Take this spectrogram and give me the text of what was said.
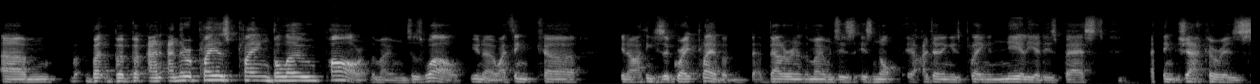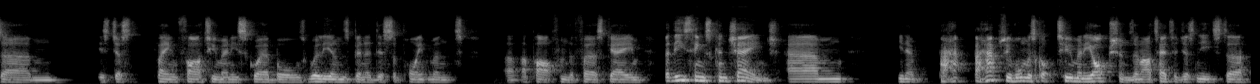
um, but but but and, and, there are players playing below par at the moment as well. You know, I think uh, you know I think he's a great player, but Bellerin at the moment is is not. I don't think he's playing nearly at his best. I think Xhaka is um, is just playing far too many square balls. Willian's been a disappointment uh, apart from the first game. But these things can change. Um, you know, perhaps, perhaps we've almost got too many options, and Arteta just needs to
